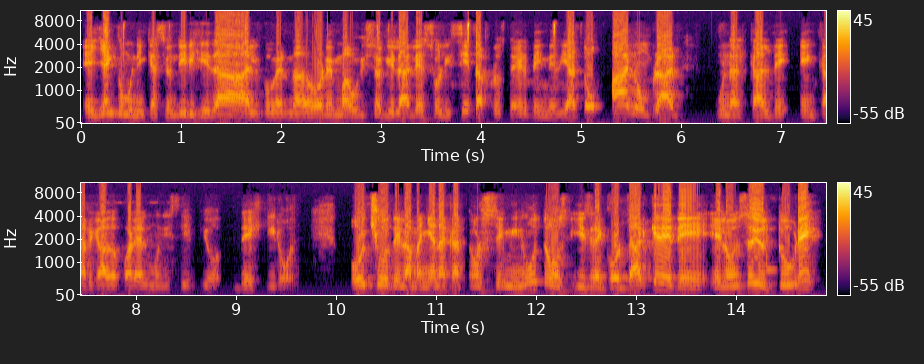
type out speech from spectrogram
ella en comunicación dirigida al gobernador Mauricio Aguilar le solicita proceder de inmediato a nombrar un alcalde encargado para el municipio de Girón. 8 de la mañana, 14 minutos. Y recordar que desde el 11 de octubre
